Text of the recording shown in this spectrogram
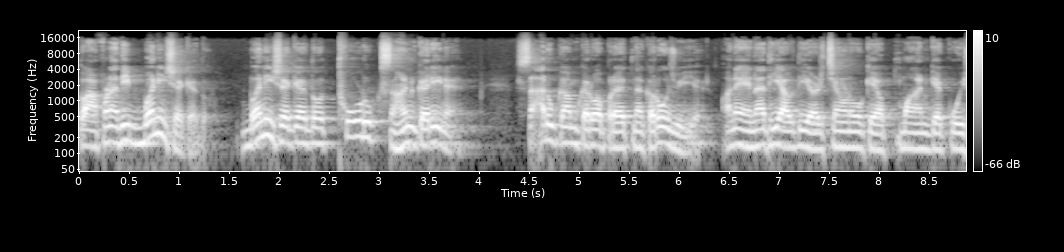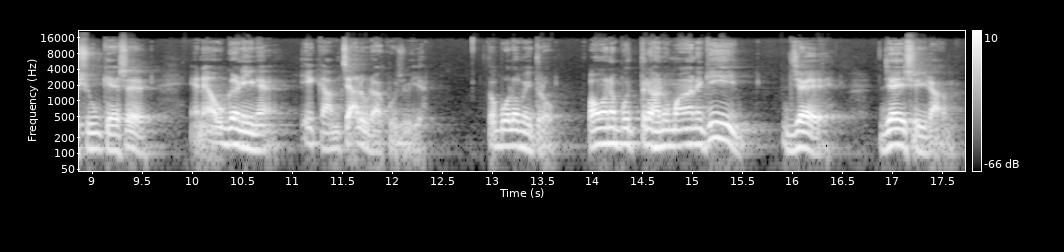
તો આપણાથી બની શકે તો, બની શકે તો થોડુંક સહન કરીને સારું કામ કરવા પ્રયત્ન કરવો જોઈએ અને એનાથી આવતી અડચણો કે અપમાન કે કોઈ શું કહેશે, એને અવગણીને એ કામ ચાલુ રાખવું જોઈએ. તો બોલો મિત્રો, પવનપુત્ર હનુમાન કી જય? જય શ્રી રામ.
